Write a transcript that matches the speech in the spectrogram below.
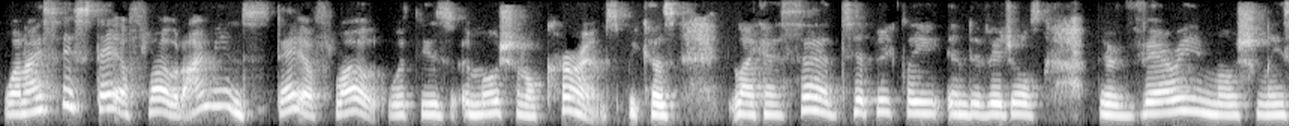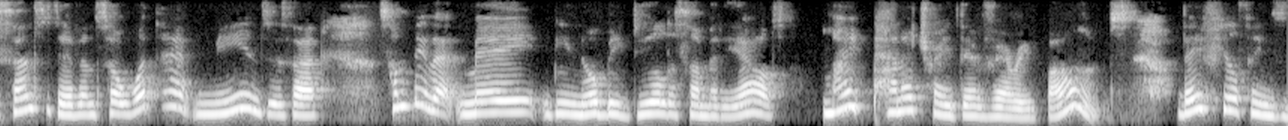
when I say stay afloat, I mean stay afloat with these emotional currents because like I said, typically individuals they're very emotionally sensitive and so what that means is that something that may be no big deal to somebody else might penetrate their very bones. They feel things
